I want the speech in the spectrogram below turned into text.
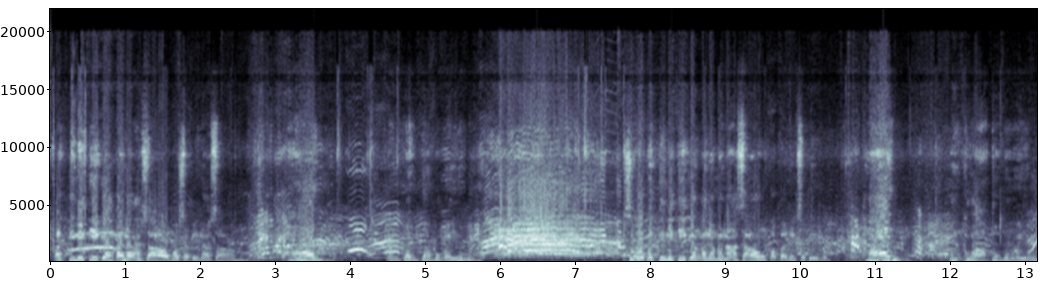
pag tinitigan ka ng asawa mo, sabi ng asawa mo, Han, ang ganda mo ngayon eh. So kung pag tinitigan ka naman ng asawa mong pabalik, sabihin mo, Han, ang gwapo mo ngayon.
